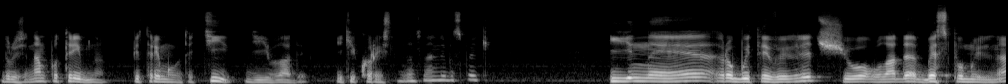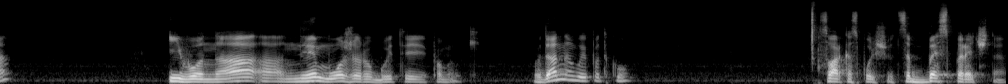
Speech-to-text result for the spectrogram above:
Друзі, нам потрібно підтримувати ті дії влади, які корисні для національної безпеки, і не робити вигляд, що влада безпомильна і вона не може робити помилки. В даному випадку сварка з Польщею це безперечна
